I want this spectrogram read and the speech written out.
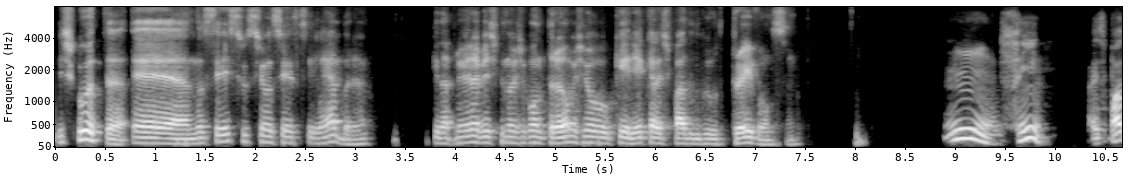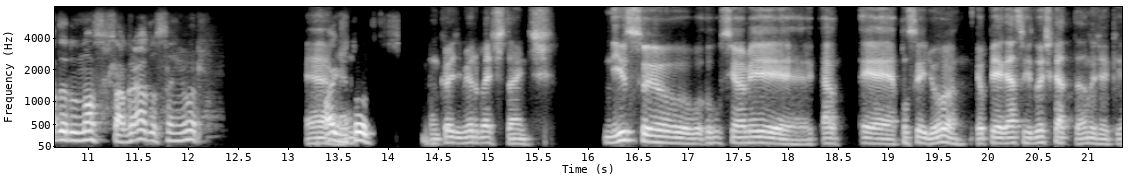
Escuta, é, não sei se o senhor se, lembra que na primeira vez que nos encontramos eu queria aquela espada do Travonson. Hum, sim. A espada do nosso sagrado senhor. É, Pai de todos. um que eu admiro bastante. Nisso eu, o senhor me é, aconselhou eu pegar essas duas katanas aqui.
